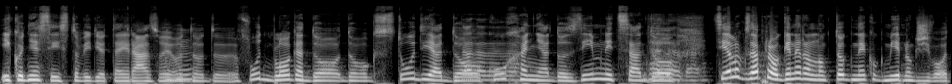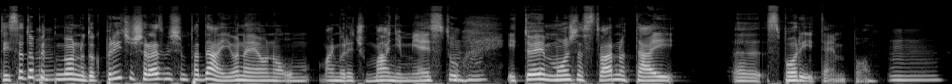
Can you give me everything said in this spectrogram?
I kod nje se isto vidio taj razvoj od, od food bloga do, do ovog studija, do Da, da, da, da. kuhanja, do zimnica, do da, da. cijelog zapravo generalnog tog nekog mirnog života. I sad opet, ono, dok pričaš, razmišljam, pa da, i ona je ono, u, ajmo reći, u manjem mjestu i to je možda stvarno taj e, sporiji tempo Mm,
